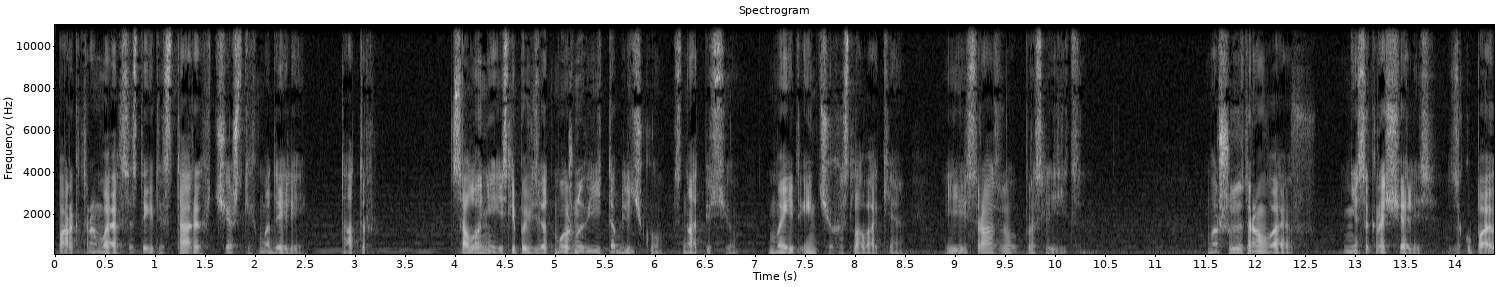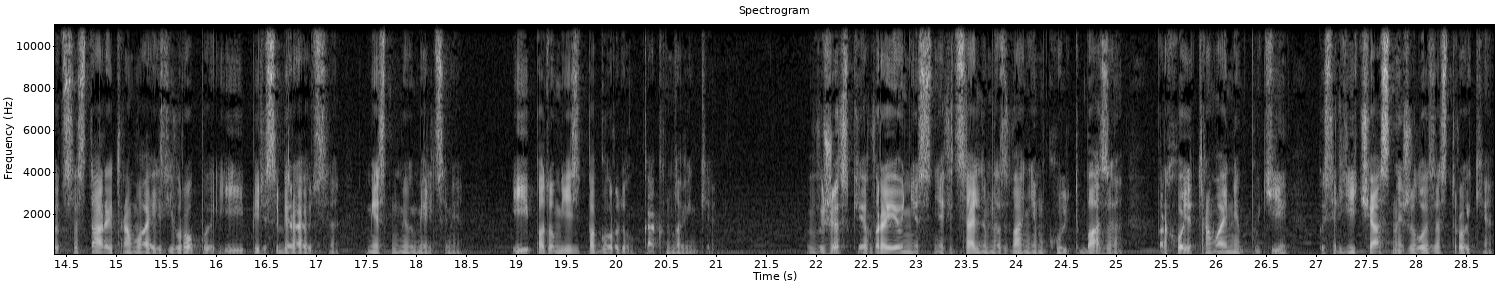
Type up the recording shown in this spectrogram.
Парк трамваев состоит из старых чешских моделей – Татр – в салоне, если повезет, можно увидеть табличку с надписью «Made in Чехословакия» и сразу прослезиться. Маршруты трамваев не сокращались, закупаются старые трамваи из Европы и пересобираются местными умельцами. И потом ездят по городу, как новенькие. В Ижевске, в районе с неофициальным названием Культ-База, проходят трамвайные пути посреди частной жилой застройки.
